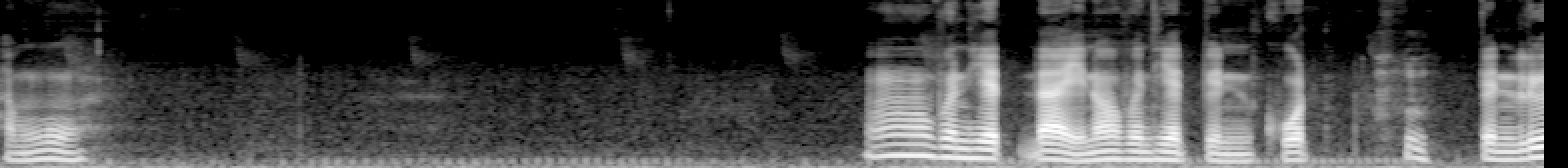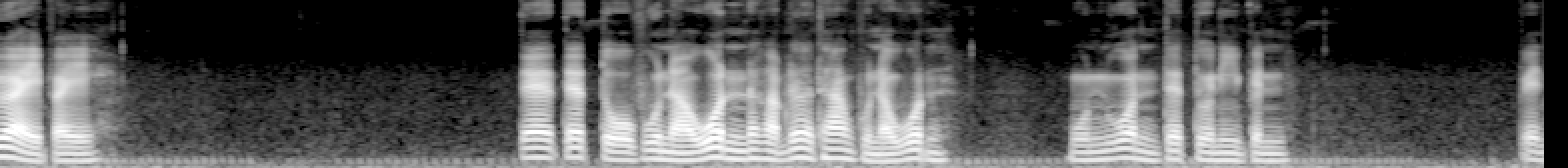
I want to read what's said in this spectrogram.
ทำงูอ๋อเพิ่นเฮ็ดได้เนาะเพิ่นเฮ็ดเป็นโคดเป็นเลื่อยไป แต่แต่ตัวผู้นาวนนะครับเด้อทางผู้นาวนหมุนวนแต่ตัวนี้เป็น เป็น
